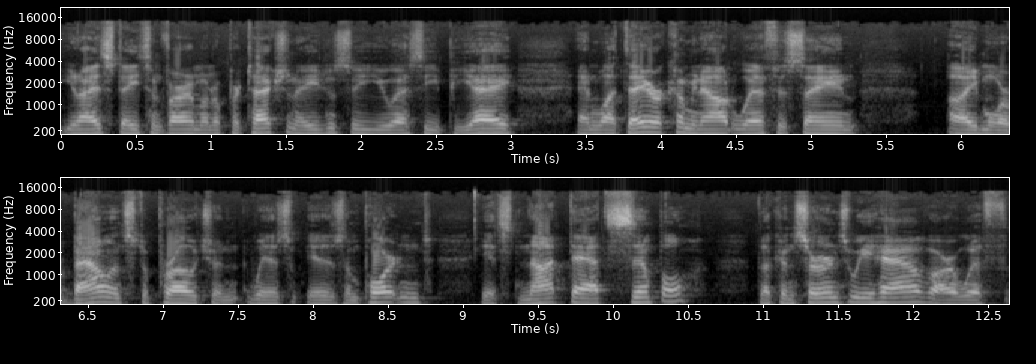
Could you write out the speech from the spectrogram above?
United States Environmental Protection Agency, US EPA, and what they are coming out with is saying a more balanced approach and is, is important. It's not that simple. The concerns we have are with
